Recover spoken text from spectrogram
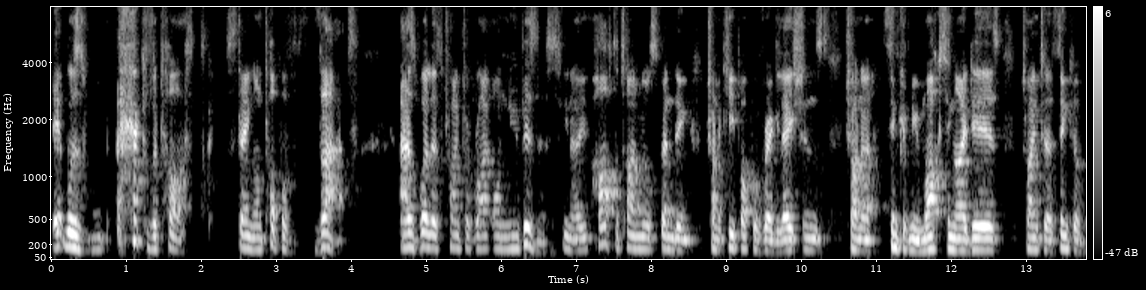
it was a heck of a task staying on top of that as well as trying to write on new business. You know, half the time you're spending trying to keep up with regulations, trying to think of new marketing ideas, trying to think of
